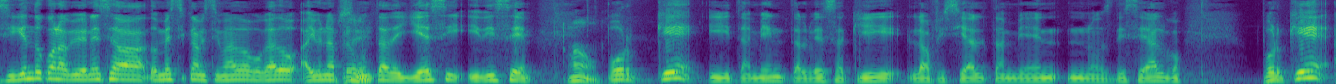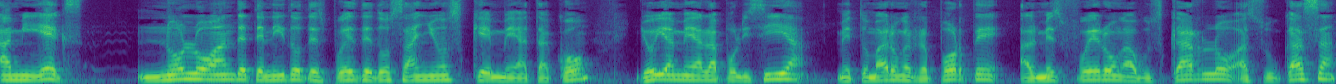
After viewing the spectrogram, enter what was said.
siguiendo con la violencia doméstica, mi estimado abogado, hay una pregunta de Jesse y dice, Oh. ¿por qué? Y también tal vez aquí la oficial también nos dice algo. ¿Por qué a mi ex no lo han detenido después de dos años que me atacó? Yo llamé a la policía, me tomaron el reporte, al mes fueron a buscarlo a su casa,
